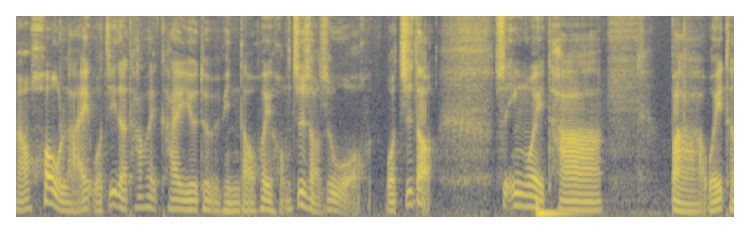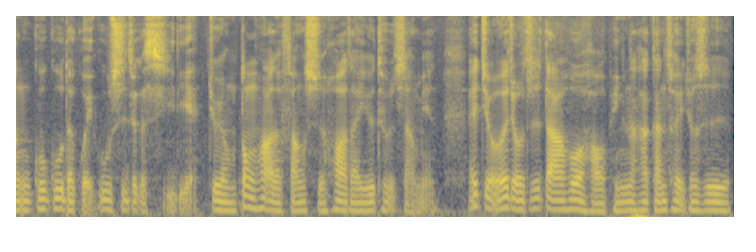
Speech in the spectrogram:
然后后来我记得他会开 YouTube 频道会红，至少是我我知道，是因为他。把维腾姑姑的鬼故事这个系列，就用动画的方式画在 YouTube 上面，诶，久而久之大获好评，那他干脆就是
